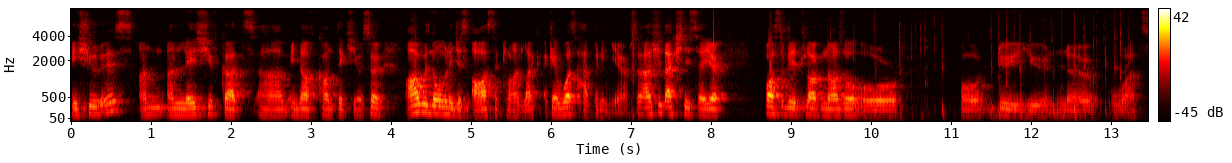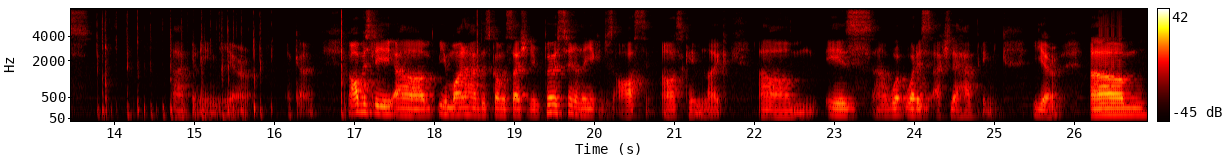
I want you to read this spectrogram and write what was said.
issue is un unless you've got um, enough context here. So I would normally just ask the client like, okay, what's happening here? So I should actually say here, possibly a clogged nozzle or or do you know what's happening here? Okay. Obviously, um, you might have this conversation in person, and then you can just ask ask him like, um, is uh, what what is actually happening here? Um,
